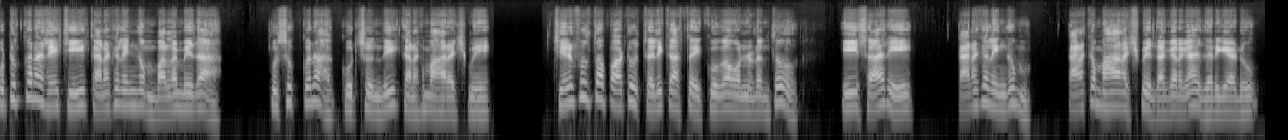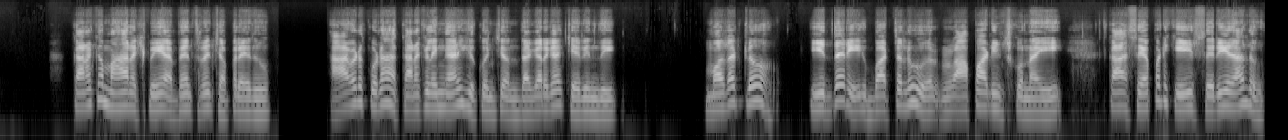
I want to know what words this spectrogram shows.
పుటుక్కున లేచి కనకలింగం బల్ల మీద పుసుక్కున కూర్చుంది కనక మహాలక్ష్మి. చిరుకులతో పాటు చలి కాస్త ఎక్కువగా ఉండడంతో ఈసారి కనకలింగం కనక మహాలక్ష్మి దగ్గరగా జరిగాడు. కనక మహాలక్ష్మి అభ్యంతరం చెప్పలేదు. ఆవిడ కూడా కనకలింగానికి కొంచెం దగ్గరగా చేరింది. మొదట్లో ఇద్దరి బట్టలు రాపాడించుకున్నాయి. కాసేపటికి శరీరాలు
